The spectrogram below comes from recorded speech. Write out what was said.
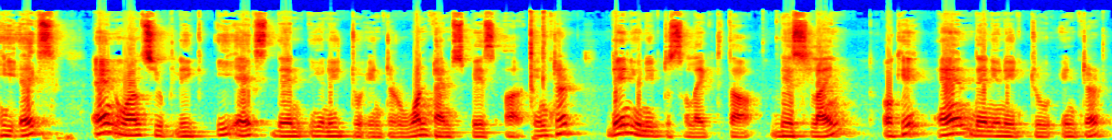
Ex and once you click ex then you need to enter one time space or enter. Then you need to select the baseline. Okay. And then you need to enter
